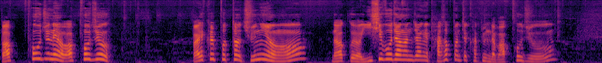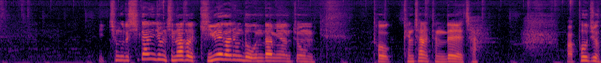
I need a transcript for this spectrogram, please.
마포주네요, 마포주! 마이클 포터 주니어. 나왔고요. 25장 한 장에 다섯 번째 카드입니다. 마포주. 이 친구도 시간이 좀 지나서 기회가 좀 더 온다면 좀 더 괜찮을 텐데. 자 마포주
